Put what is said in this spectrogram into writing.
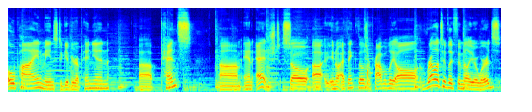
opine means to give your opinion. Uh, pence um, and edged. So, uh, you know, I think those are probably all relatively familiar words.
